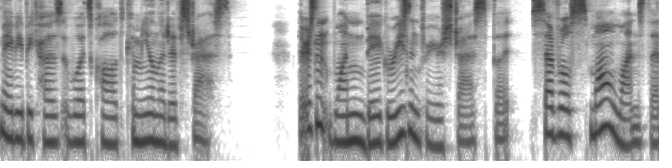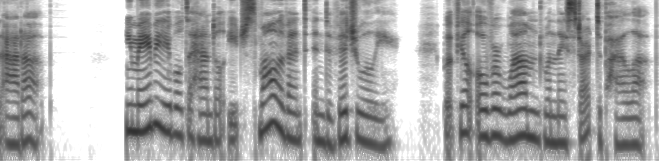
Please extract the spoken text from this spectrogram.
may be because of what's called cumulative stress. There isn't one big reason for your stress, but several small ones that add up. You may be able to handle each small event individually, but feel overwhelmed when they start to pile up.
